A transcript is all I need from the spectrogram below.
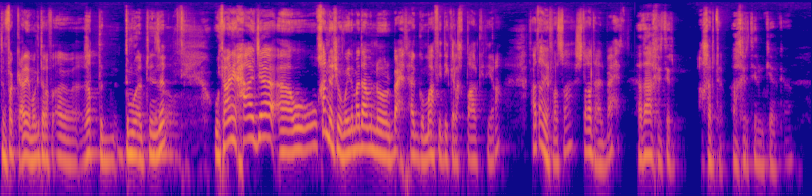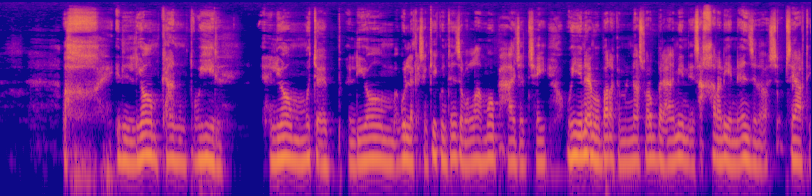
تنفك عليه ما أقدر أغطي الدموع اللي بتنزل. وثاني حاجة آه، وخلنا نشوف اذا ما دام إنه البحث حقه ما في ذيك الأخطاء الكثيرة فأعطاني فرصة اشتغلت على البحث. هذا آخر ترم. آخر ترم. آخر ترم كيف كان؟ أخ اليوم كان طويل. اليوم متعب. اليوم أقول لك عشان كذا كنت أنزل والله مو بحاجة شيء. وهي نعمة وبركة من الناس ورب العالمين سخر لي إني أنزل بسيارتي.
